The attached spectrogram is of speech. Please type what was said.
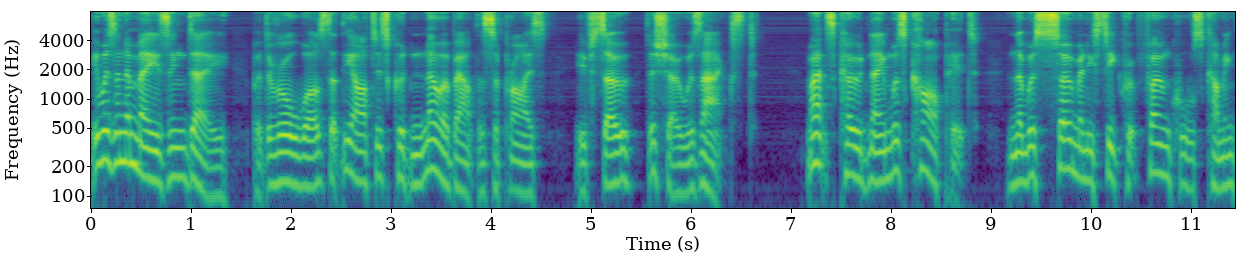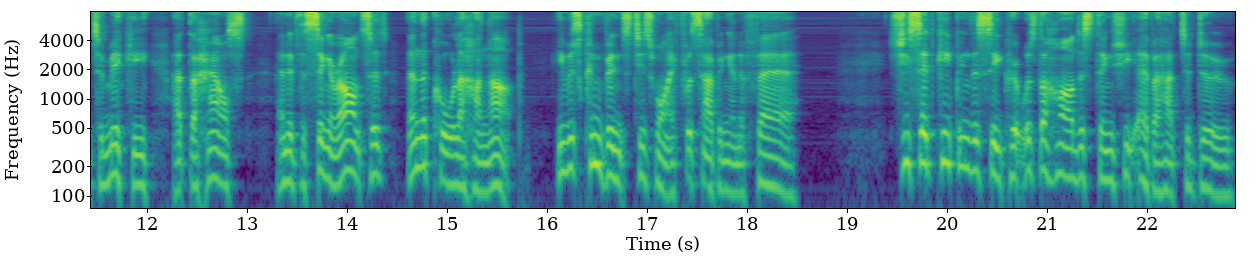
It was an amazing day, but the rule was that the artist couldn't know about the surprise. If so, the show was axed. Matt's code name was Carpet, and there were so many secret phone calls coming to Mickey at the house, and if the singer answered, then the caller hung up. He was convinced his wife was having an affair. She said keeping the secret was the hardest thing she ever had to do.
